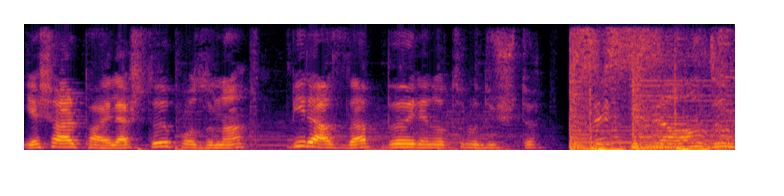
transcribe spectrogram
Yaşar paylaştığı pozuna biraz da böyle notunu düştü. Sessiz aldım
